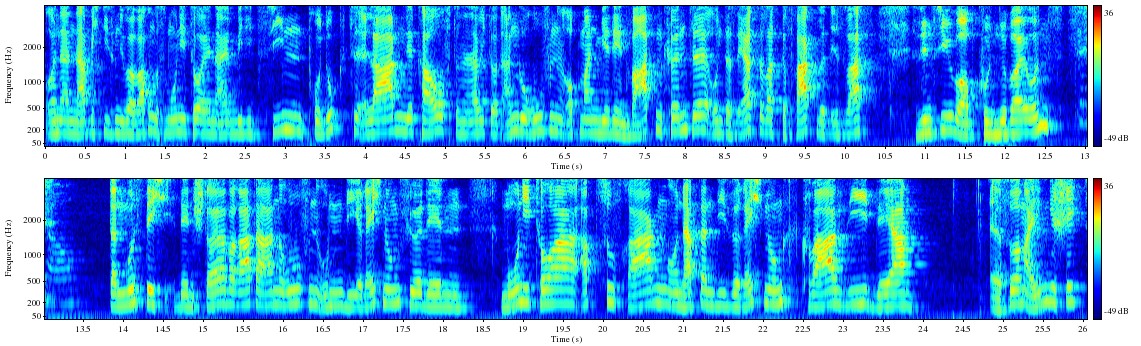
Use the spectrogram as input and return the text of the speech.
und dann habe ich diesen Überwachungsmonitor in einem Medizinproduktladen gekauft und dann habe ich dort angerufen, ob man mir den warten könnte und das Erste, was gefragt wird, ist was? Sind Sie überhaupt Kunde bei uns? Genau. Dann musste ich den Steuerberater anrufen, um die Rechnung für den Monitor abzufragen und habe dann diese Rechnung quasi der Firma hingeschickt,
